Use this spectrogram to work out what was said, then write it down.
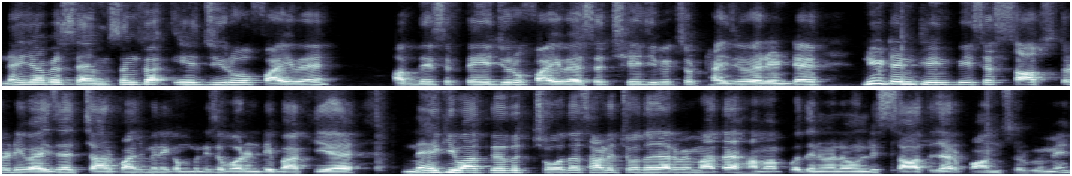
नहीं, यहाँ पे सैमसंग का ए ज़ीरो फाइव है। आप देख सकते हैं ए ज़ीरो फाइव ऐसे, छह जीबी एक सौ अट्ठाईस जीबी वेरियंट है। नीट एंड क्लीन पीस है साफ़ सुथरा डिवाइस है चार पाँच महीने कंपनी से वारंटी बाकी है। नए की बात करें तो चौदह, साढ़े चौदह हज़ार रुपए में आता है, हम आपको देने वाले ओनली सात हज़ार पाँच सौ रुपए में।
